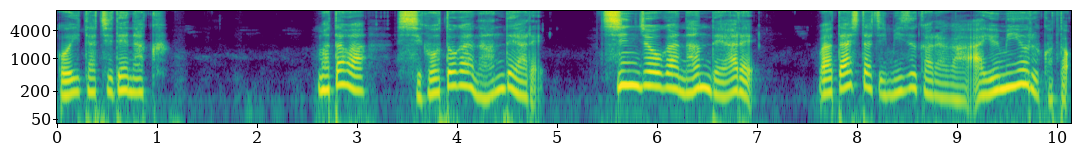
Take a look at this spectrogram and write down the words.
生い立ちでなく、または仕事が何であれ、心情が何であれ、私たち自らが歩み寄ること、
